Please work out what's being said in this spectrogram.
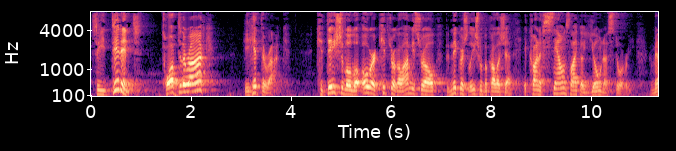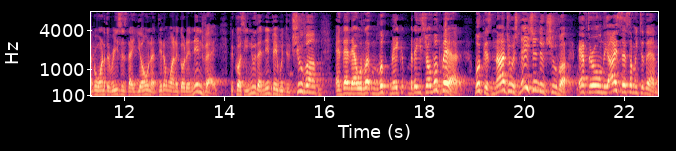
So he didn't talk to the rock, he hit the rock. It kind of sounds like a Yonah story. Remember one of the reasons that Yonah didn't want to go to Nineveh because he knew that Nineveh would do tshuva and then that would let him look, make Bnei Israel look bad. Look, this non-Jewish nation do tshuva after only I said something to them.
